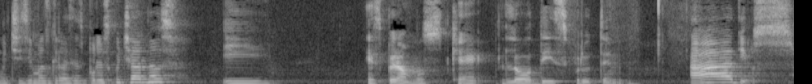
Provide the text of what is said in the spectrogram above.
Muchísimas gracias por escucharnos y Esperamos que lo disfruten. adiós.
